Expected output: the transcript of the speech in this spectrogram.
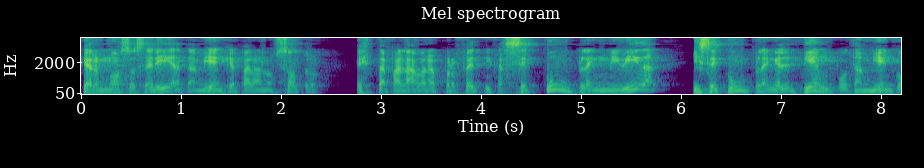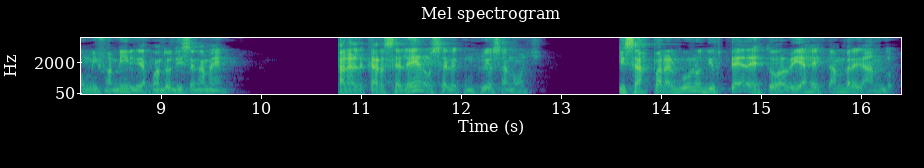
Qué hermoso sería también que para nosotros esta palabra profética se cumpla en mi vida y se cumpla en el tiempo también con mi familia. ¿Cuántos dicen amén? Para el carcelero se le cumplió esa noche. Quizás para algunos de ustedes todavía están bregando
